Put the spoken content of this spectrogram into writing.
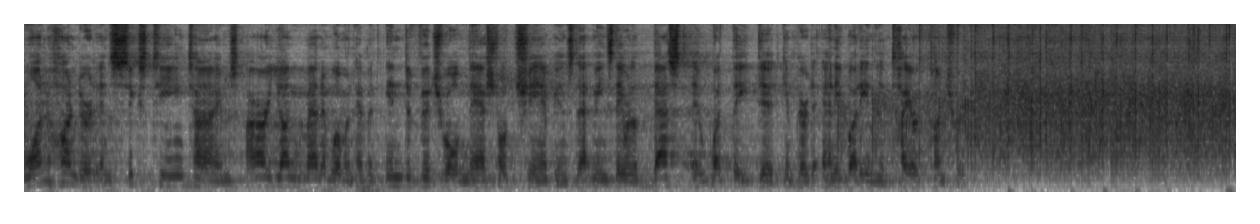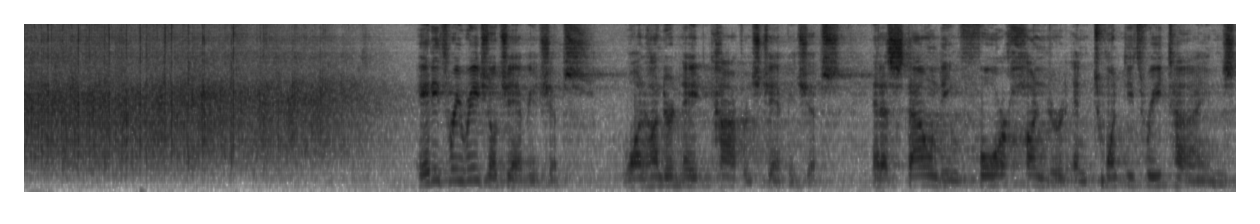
116 times our young men and women have been individual national champions. That means they were the best at what they did compared to anybody in the entire country. Eighty-three regional championships, 108 conference championships, an astounding 423 times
